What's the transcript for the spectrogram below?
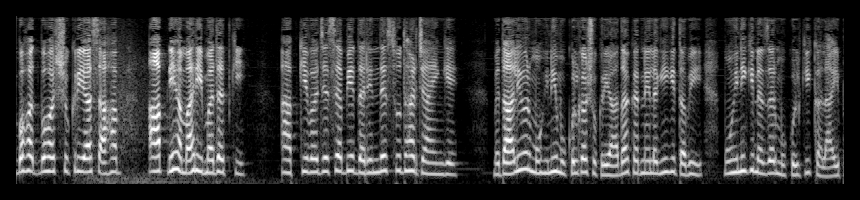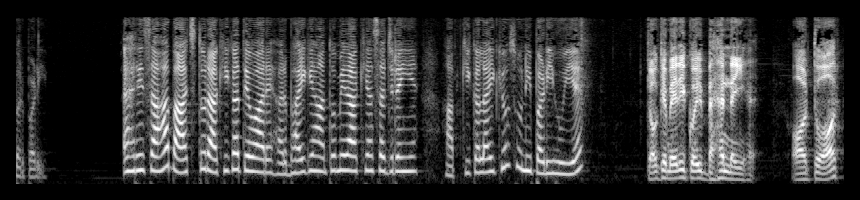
बहुत बहुत शुक्रिया साहब, आपने हमारी मदद की। आपकी वजह से अब ये दरिंदे सुधर जाएँगे। मिताली और मोहिनी मुकुल का शुक्रिया अदा करने लगी कि तभी मोहिनी की नज़र मुकुल की कलाई पर पड़ी। अरे साहब आज तो राखी का त्योहार है। हर भाई के हाथों में राखियाँ सज रही हैं। आपकी कलाई क्यों सुनी पड़ी हुई है? क्योंकि मेरी कोई बहन नहीं है। और तो और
